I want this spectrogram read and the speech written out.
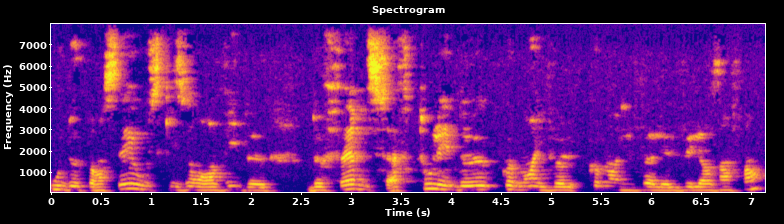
ou de penser ou ce qu'ils ont envie de de faire. Ils savent tous les deux comment ils veulent comment ils veulent élever leurs enfants.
